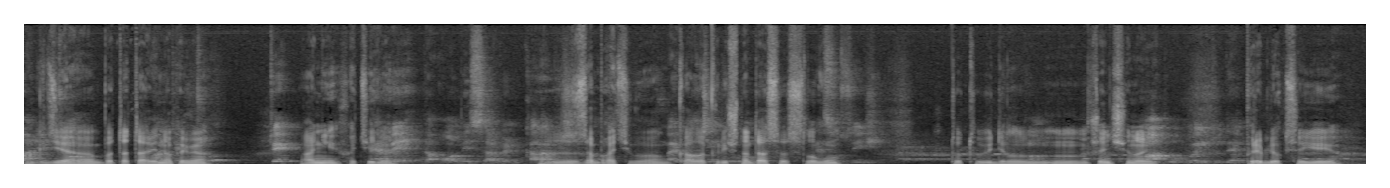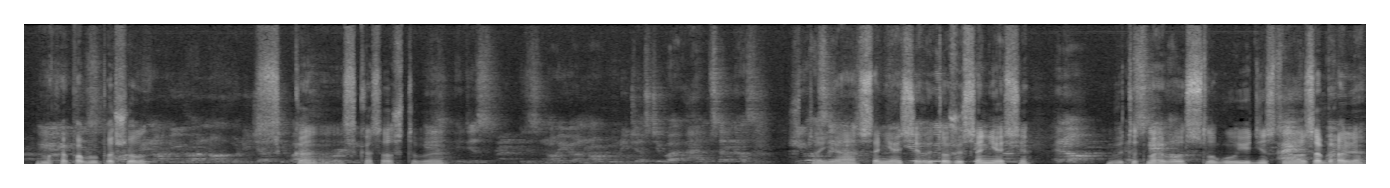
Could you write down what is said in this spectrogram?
где Бататари, например, они хотели забрать его Кала Кришнадаса, слугу. Тот увидел женщину и привлекся ею. Махапрабху пошел, ска сказал, чтобы что я саньяси, вы тоже саньяси. Вы тут моего слугу единственного забрали.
